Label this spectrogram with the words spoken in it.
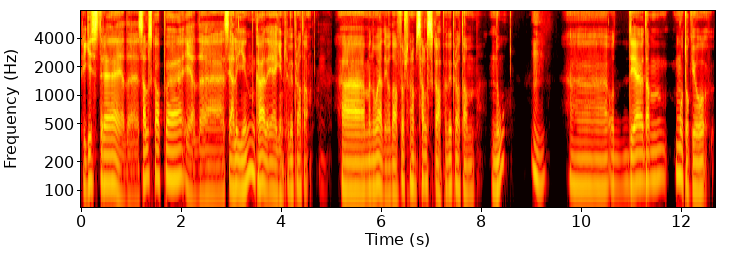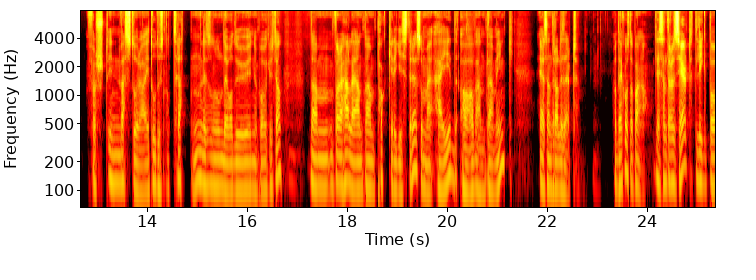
NPM-registeret, er det selskapet, er det CLI-en? Hva er det egentlig vi prater om? Eh, men nå er det jo da først og fremst selskapet vi prater om nå. mm. Uh, og det, de mottok jo først investorer i 2013, litt sånn som det var du inne på, Kristian. De, for hele NPM-pakkeregisteret, som er eid av NPM Inc., er sentralisert. Og det koster penger. Det er sentralisert, det ligger på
